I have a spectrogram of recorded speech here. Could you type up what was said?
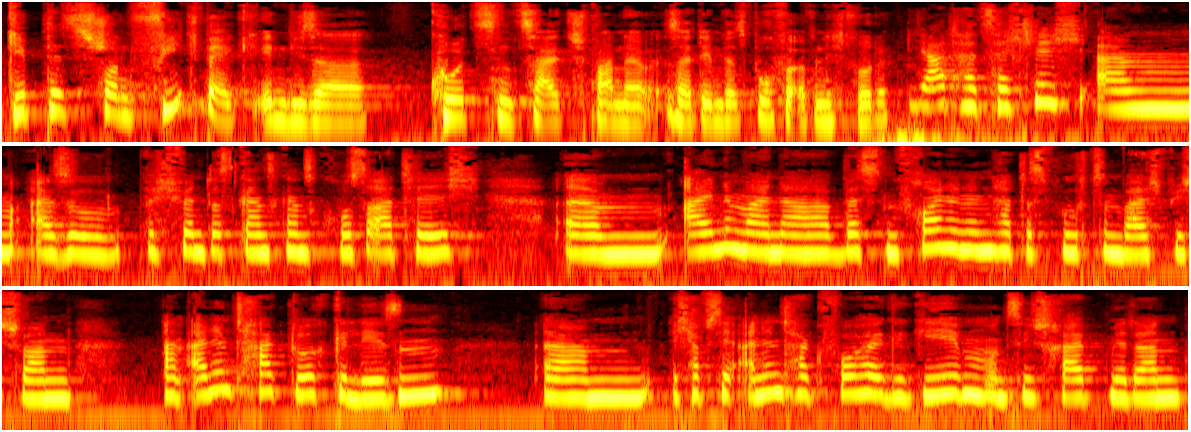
Gibt es schon Feedback in dieser kurzen Zeitspanne, seitdem das Buch veröffentlicht wurde? Ja, tatsächlich. Ähm, also ich finde das ganz, ganz großartig. Ähm, eine meiner besten Freundinnen hat das Buch zum Beispiel schon an einem Tag durchgelesen. Ähm, ich habe sie einen Tag vorher gegeben und sie schreibt mir dann,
